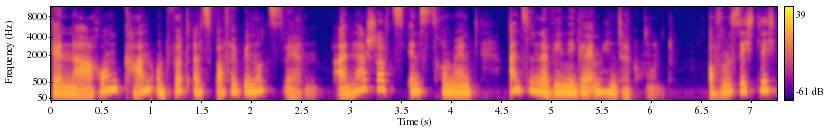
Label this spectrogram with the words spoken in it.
Denn Nahrung kann und wird als Waffe benutzt werden. Ein Herrschaftsinstrument einzelner weniger im Hintergrund. Offensichtlich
